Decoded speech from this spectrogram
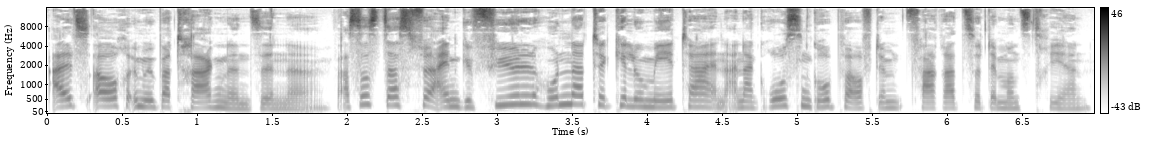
als auch im übertragenen Sinne. Was ist das für ein Gefühl, hunderte Kilometer in einer großen Gruppe auf dem Fahrrad zu demonstrieren?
